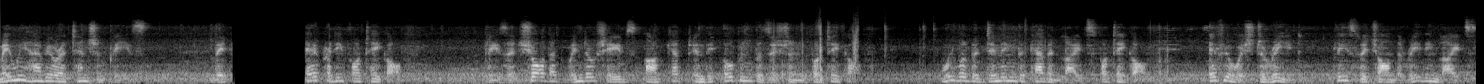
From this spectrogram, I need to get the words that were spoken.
May we have your attention please ready for take off please ensure that window shades are kept in the open position for take off we will be dimming the cabin lights for take off if you wish to read Please switch on the reading lights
